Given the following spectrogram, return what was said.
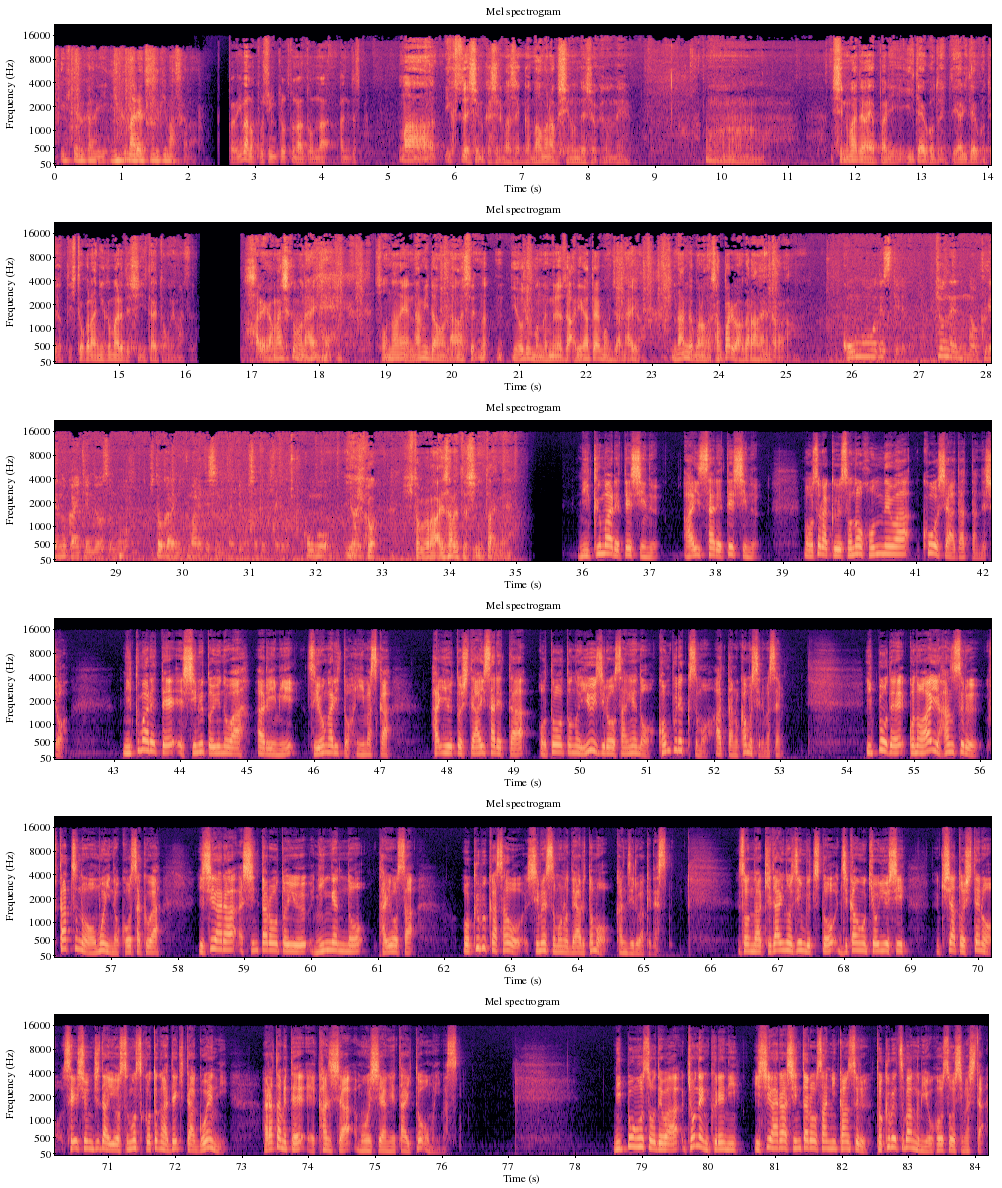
生きてる限り憎まれ続きますから。今のご心境というのはどんな感じですか？まあ、いくつで死ぬか知りませんが、間もなく死ぬんでしょうけどね。うん死ぬまではやっぱり言いたいこと言ってやりたいことやって人から憎まれて死にたいと思います。晴れがましくもないね。そんなね、涙を流して夜も眠れずありがたいもんじゃないよ。何でもなんかさっぱりわからないんだから。今後ですけれど、去年の暮れの会見ではその人から憎まれて死にたいとおっしゃってましたけど今後いや人人から愛されて死にたいね憎まれて死ぬ愛されて死ぬおそらくその本音は後者だったんでしょう。憎まれて死ぬというのはある意味強がりと言いますか。俳優として愛された弟の裕次郎さんへのコンプレックスもあったのかもしれません。一方でこの相反する二つの思いの工作は石原慎太郎という人間の多様さ、奥深さを示すものであるとも感じるわけです。そんな希代の人物と時間を共有し、記者としての青春時代を過ごすことができたご縁に、改めて感謝申し上げたいと思います。日本放送では去年暮れに石原慎太郎さんに関する特別番組を放送しました。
